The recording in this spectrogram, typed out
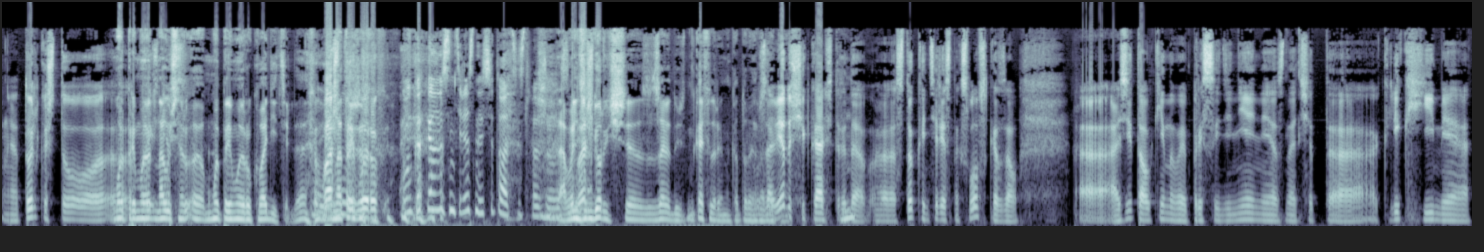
э, только что... Мой прямой, научный, мой прямой руководитель, да? Ваш прямой рук... Он какая у нас интересная ситуация сложилась. Да, Валентин Ваш... Георгиевич заведующий кафедрой, на которой я Заведующий кафедры, mm-hmm. да. Столько интересных слов сказал. А, азиталкиновое присоединение, значит, а, клик-химия.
